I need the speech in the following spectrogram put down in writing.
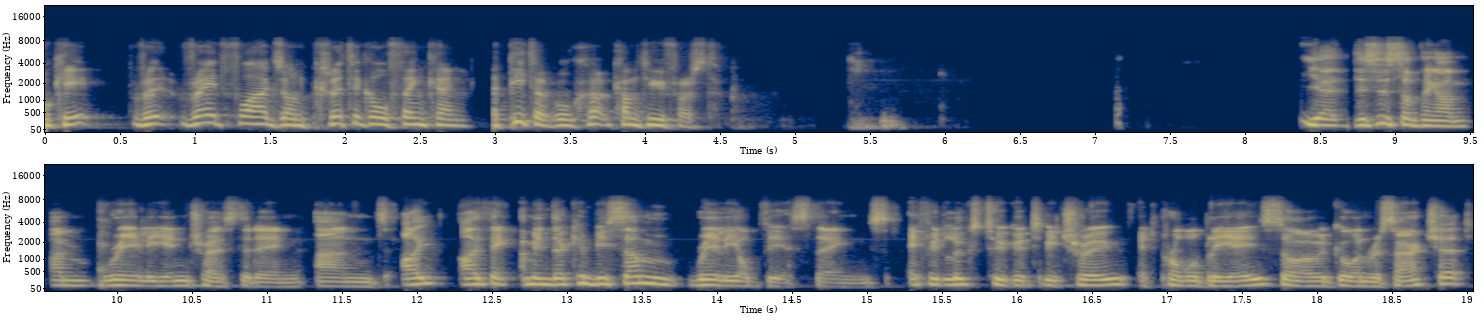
Okay, R- red flags on critical thinking. Peter, we'll c- come to you first. Yeah, this is something I'm I'm really interested in, and I I think I mean there can be some really obvious things. If it looks too good to be true, it probably is. So I would go and research it.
